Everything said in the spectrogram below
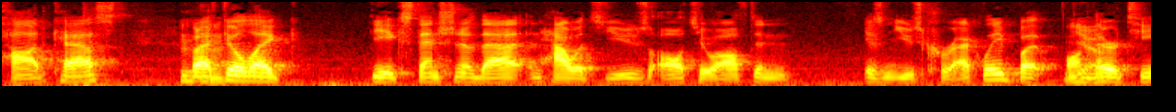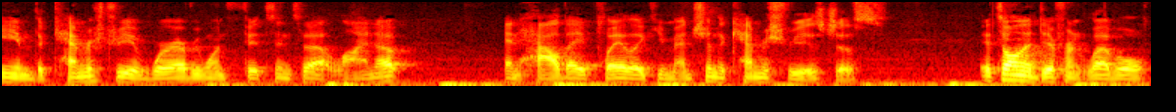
podcast, but Mm-hmm. I feel like the extension of that and how it's used all too often isn't used correctly. But on Yeah. their team, the chemistry of where everyone fits into that lineup and how they play, like you mentioned, the chemistry is just it's on a different level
